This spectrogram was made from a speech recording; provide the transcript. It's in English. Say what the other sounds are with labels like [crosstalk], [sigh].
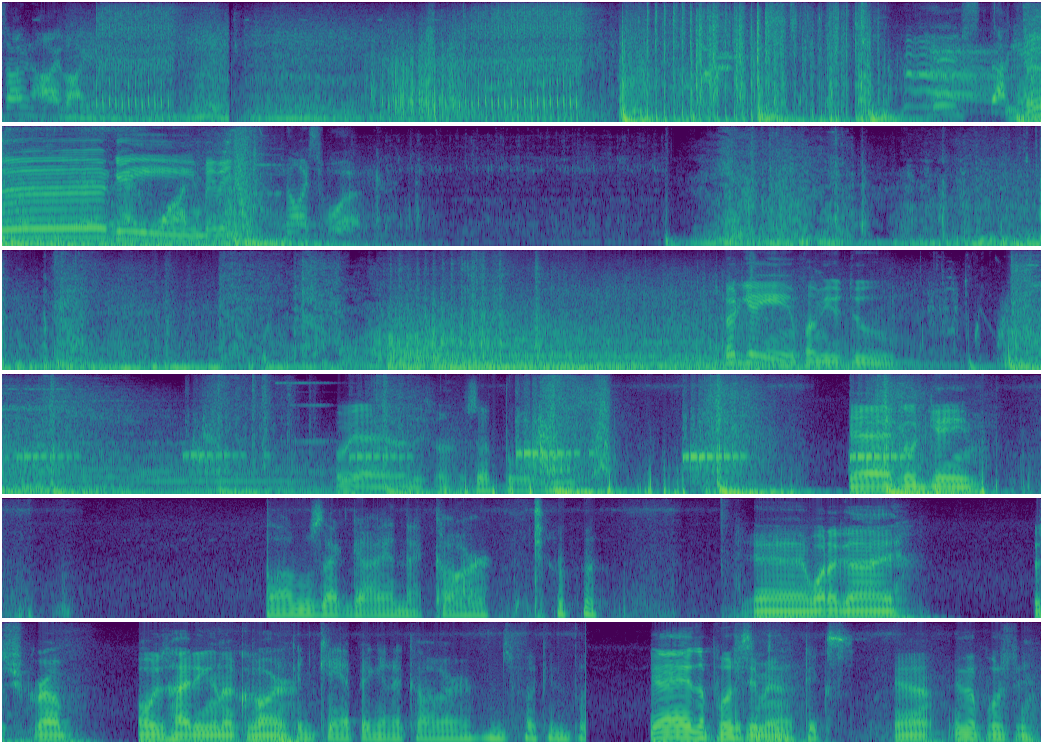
Zone highlighted. You stuck it. Good game, baby. Nice work. Good game from you two. Oh yeah, on this one. What's up, boys? Yeah, good game. How long was that guy in that car? [laughs] Yeah, what a guy. The scrub. Always hiding in a car. fucking camping in a car. It's fucking Yeah, he's a pussy, pussy man. tactics. Yeah, he's a pussy.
